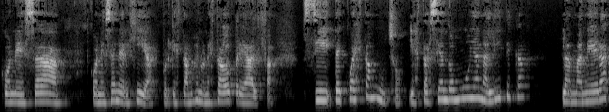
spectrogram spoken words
con esa, con esa energía, porque estamos en un estado prealfa. Si te cuesta mucho y estás siendo muy analítica, la manera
